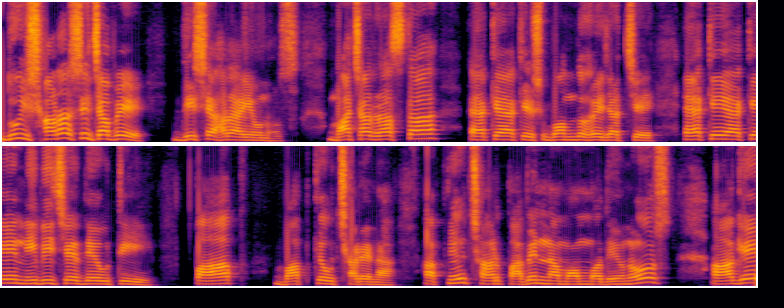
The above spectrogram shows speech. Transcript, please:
দুই সাঁড়াশি চাপে দিশেহারা ইউনুস। বাঁচার রাস্তা একে একে বন্ধ হয়ে যাচ্ছে। একে একে নিবিছে দেউটি। পাপ বাপকেও ছাড়ে না। আপনিও ছাড় পাবেন না মোহাম্মদ ইউনুস। আগে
